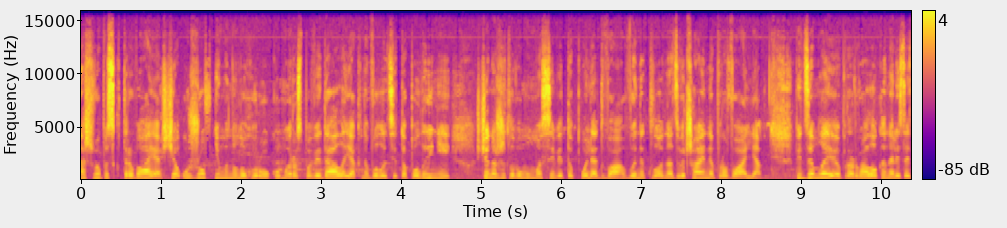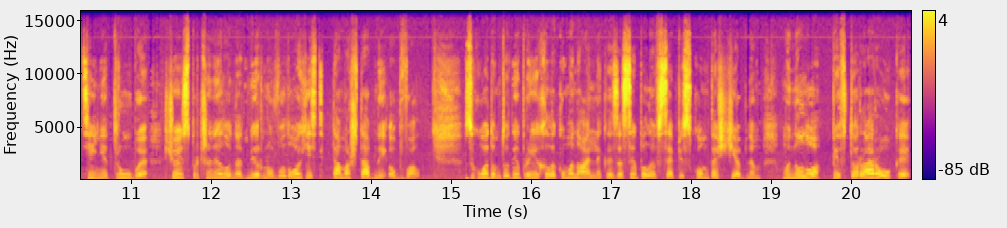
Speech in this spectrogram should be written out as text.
Наш випуск триває. Ще у жовтні минулого року ми розповідали, як на вулиці Тополиній, що на житловому масиві Тополя 2 виникло надзвичайне провалля. Під землею прорвало каналізаційні труби, що і спричинило надмірну вологість та масштабний обвал. Згодом туди приїхали комунальники, засипали все піском та щебнем. Минуло півтора роки,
